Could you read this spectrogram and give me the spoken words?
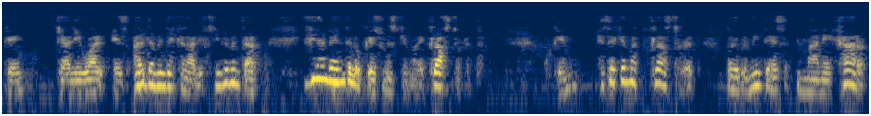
que al igual es altamente escalable y fácil implementar. Y finalmente lo que es un esquema de clustered. Este esquema clustered lo que permite es manejar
